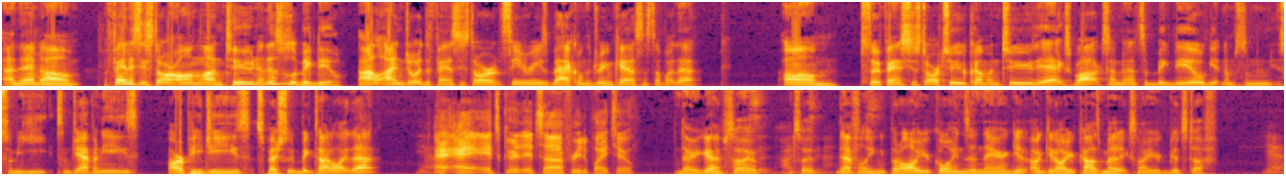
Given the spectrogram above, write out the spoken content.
and then um, Phantasy Star Online 2. Now, this was a big deal. I, I enjoyed the Phantasy Star series back on the Dreamcast and stuff like that. Um, so Phantasy Star 2 coming to the Xbox, and that's a big deal. Getting them some some ye- some Japanese RPGs, especially a big title like that. Yeah. And, and it's good. It's uh, free to play too. There you go. Oh, So is it? I didn't so definitely you can put all your coins in there and get uh, get all your cosmetics and all your good stuff. Yeah.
